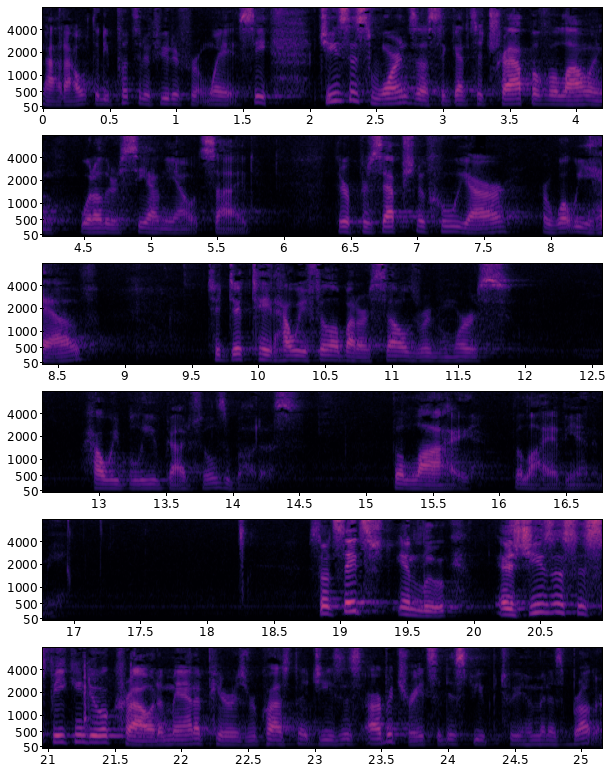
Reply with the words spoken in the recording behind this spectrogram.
not out, that he puts it a few different ways. See, Jesus warns us against the trap of allowing what others see on the outside, their perception of who we are or what we have, to dictate how we feel about ourselves, or even worse, how we believe God feels about us. The lie, the lie of the enemy. So it states in Luke as Jesus is speaking to a crowd, a man appears requesting that Jesus arbitrates a dispute between him and his brother.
